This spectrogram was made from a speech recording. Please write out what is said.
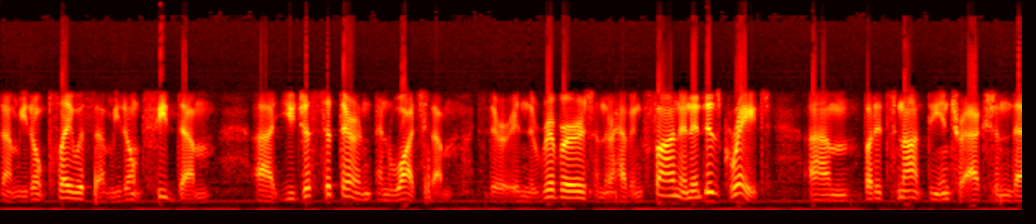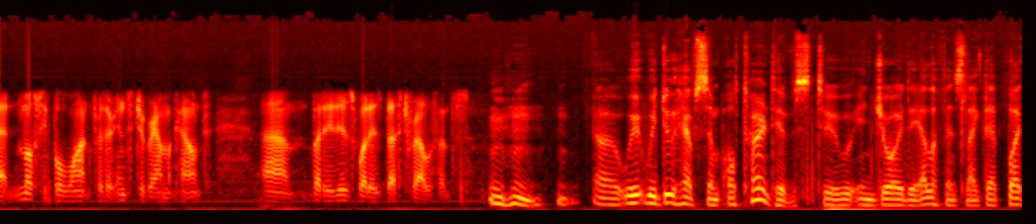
them, you don't play with them, you don't feed them. Uh, you just sit there and, and watch them. They're in the rivers and they're having fun, and it is great um, but it's not the interaction that most people want for their Instagram account. Um, but it is what is best for elephants. Mm-hmm. Uh, we we do have some alternatives to enjoy the elephants like that. But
